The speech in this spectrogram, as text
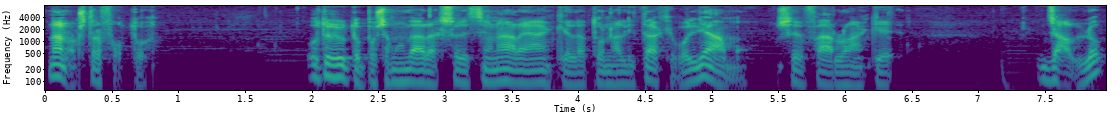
la nostra foto. Oltretutto possiamo andare a selezionare anche la tonalità che vogliamo, se farlo anche giallo.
